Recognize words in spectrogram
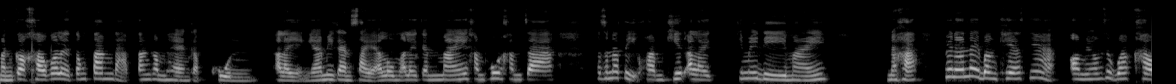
มันก็เขาก็เลยต้องตั้งดาบตั้งกำแพงกับคุณอะไรอย่างเงี้ยมีการใส่อารมณ์อะไรกันไหมคำพูดคำจาทัศนติความคิดอะไรที่ไม่ดีไหมนะคะ เพราะฉะนั้นในบางเคสเนี่ยออมมีความรู้สึกว่าเขา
